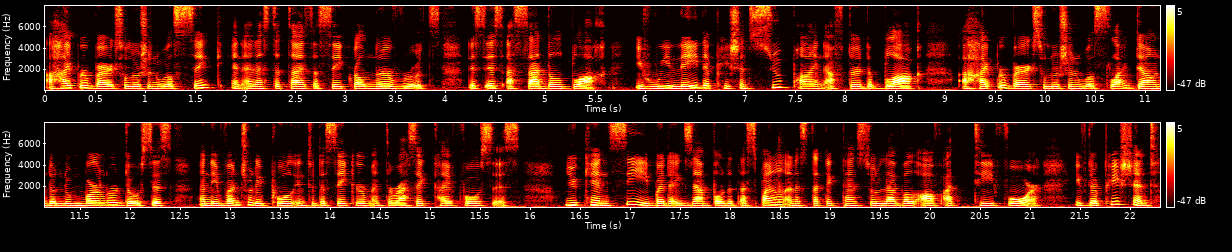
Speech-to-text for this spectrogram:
a hyperbaric solution will sink and anesthetize the sacral nerve roots. This is a saddle block. If we lay the patient supine after the block, a hyperbaric solution will slide down the lumbar lordosis and eventually pull into the sacrum and thoracic kyphosis. You can see by the example that a spinal anesthetic tends to level off at T4. If the patient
